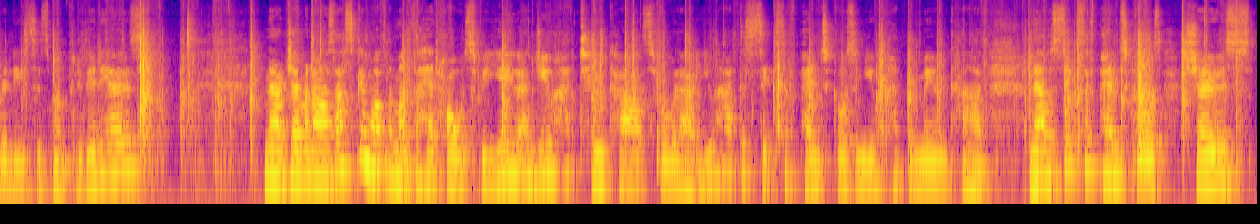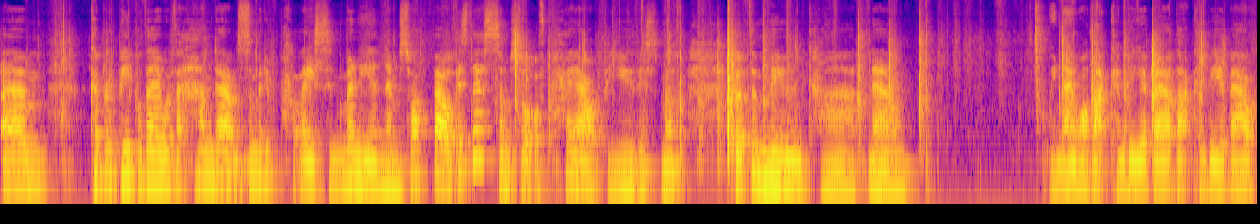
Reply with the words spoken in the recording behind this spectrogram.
releases monthly videos. Now, Gemini, I was asking what the month ahead holds for you, and you had two cards fall out. You had the Six of Pentacles and you had the Moon card. Now, the Six of Pentacles shows um, a couple of people there with a handout and somebody placing money in them. So I felt, is there some sort of payout for you this month? But the Moon card, now, we know what that can be about. That can be about,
